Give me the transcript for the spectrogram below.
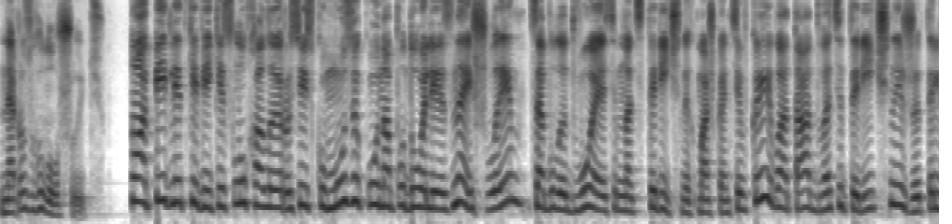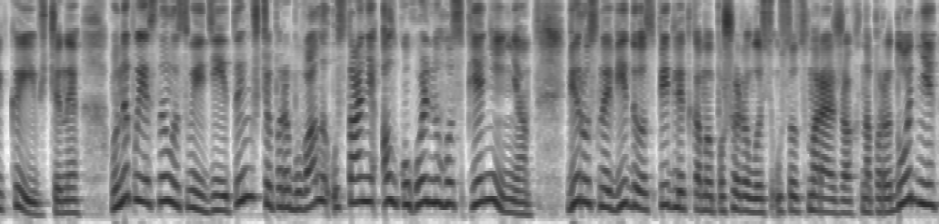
не розголошують порушують. Ну а підлітків, які слухали російську музику на Подолі, знайшли. Це були двоє 17-річних мешканців Києва та 20-річний житель Київщини. Вони пояснили свої дії тим, що перебували у стані алкогольного сп'яніння. Вірусне відео з підлітками поширилось у соцмережах напередодні.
